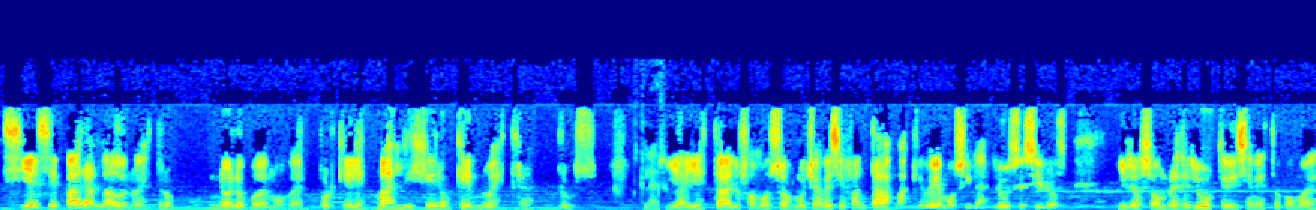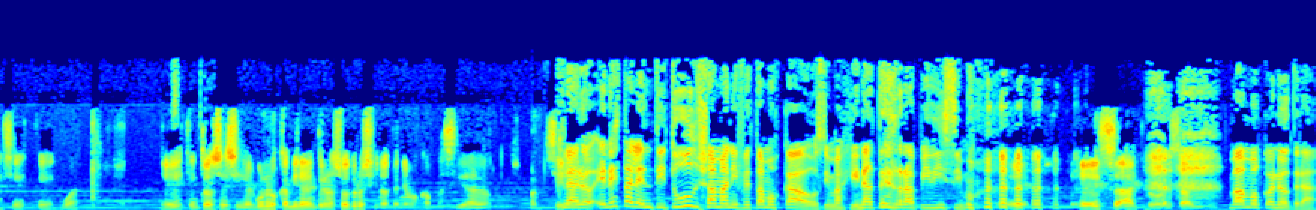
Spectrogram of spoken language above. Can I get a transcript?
si él se para al lado nuestro, no lo podemos ver, porque él es más ligero que nuestra luz. Claro. Y ahí están los famosos muchas veces fantasmas que vemos y las luces y los y los hombres de luz que dicen esto como es, este, bueno. Este, entonces, si algunos caminan entre nosotros y no tenemos capacidad sí, Claro, en esta lentitud ya manifestamos caos, imagínate rapidísimo. Eh, exacto, exacto. Vamos con otra.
